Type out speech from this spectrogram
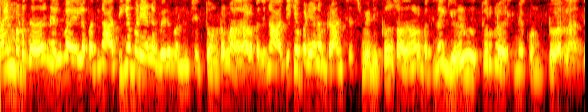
பயன்படுத்தாத நெல்வாயில பார்த்தீங்கன்னா அதிகப்படியான வேறு தோன்றும். அதனால பார்த்தீங்கன்னா அதிகப்படியான பிரான்ச்சஸ் வெடிக்கும். ஸோ அதனால பார்த்தீங்கன்னா எழுபது தூர்கள் வரைக்குமே கொண்டு வரலாங்க.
